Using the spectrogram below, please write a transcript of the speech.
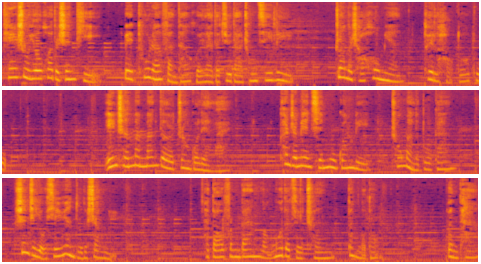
天树幽花的身体被突然反弹回来的巨大冲击力撞得朝后面退了好多步。银尘慢慢的转过脸来，看着面前目光里充满了不甘，甚至有些怨毒的少女。他刀锋般冷漠的嘴唇动了动，问他：“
